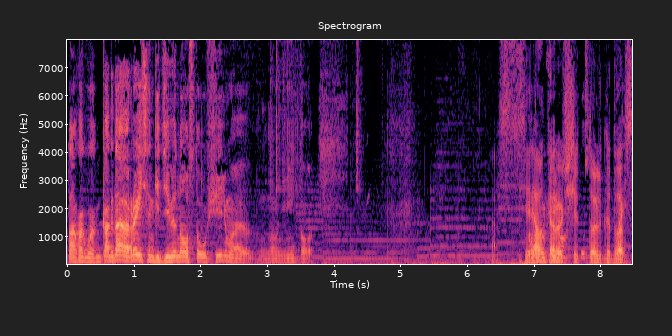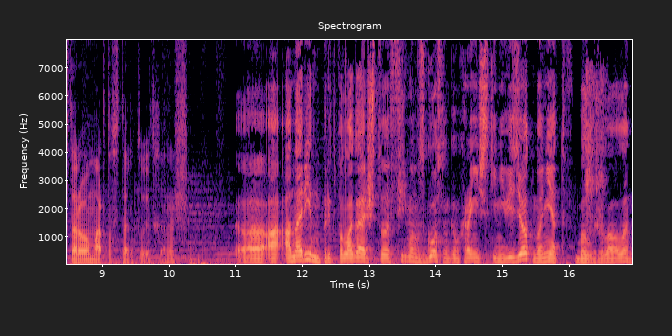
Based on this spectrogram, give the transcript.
Там как бы, когда рейтинги 90 у фильма, ну, не то. А, сериал, короче, только 22 марта стартует, хорошо. А, а Нарин предполагает, что фильмом с Гослингом хронически не везет, но нет, был же Ла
